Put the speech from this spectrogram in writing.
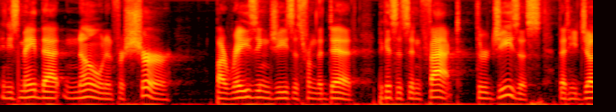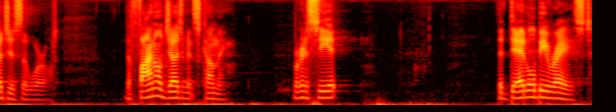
And he's made that known and for sure by raising Jesus from the dead, because it's in fact through Jesus that he judges the world. The final judgment's coming. We're going to see it the dead will be raised.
